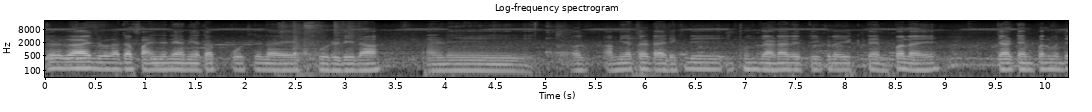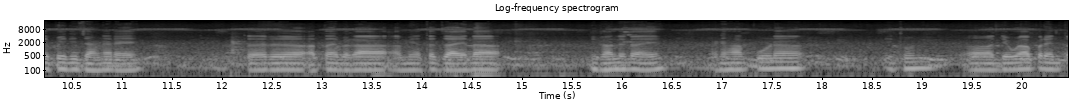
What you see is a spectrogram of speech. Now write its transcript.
तर काय बघा आता फायनली आम्ही आता पोचलेलो आहे कुर्डीला आणि आम्ही आता डायरेक्टली इथून जाणार आहे. तिकडं एक टेम्पल आहे. त्या टेम्पलमध्ये पहिली जाणार आहे. तर आता हे बघा आम्ही आता जायला निघालेलो आहे. आणि हा पूर्ण इथून देवळापर्यंत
